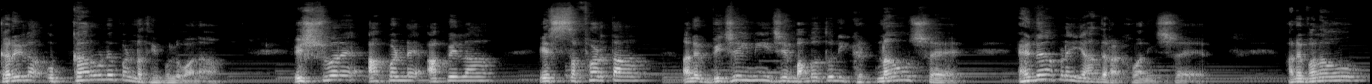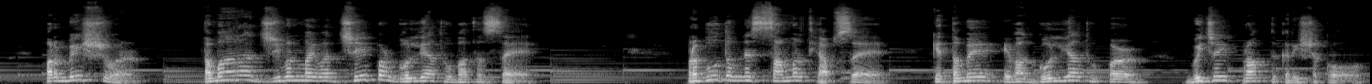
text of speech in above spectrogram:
કરેલા ઉપકારોને પણ નથી ભૂલવાના. ઈશ્વરે આપણને આપેલા એ સફળતા અને વિજયની જે બાબતોની ઘટનાઓ છે, એને આપણે યાદ રાખવાની છે. અને ભલાઓ, પરમેશ્વર તમારા જીવનમાં એવા જે પણ ગોલિયાત ઊભા થશે, પ્રભુ તમને સામર્થ્ય આપશે. કે તમે એવા ગોલિયાત ઉપર વિજય પ્રાપ્ત કરી શકો.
